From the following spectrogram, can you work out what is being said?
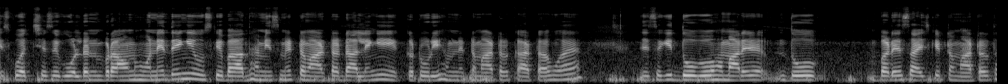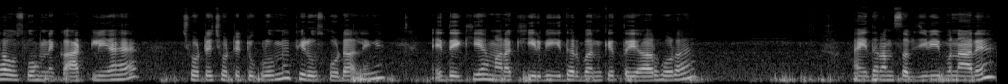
इसको अच्छे से गोल्डन ब्राउन होने देंगे, उसके बाद हम इसमें टमाटर डालेंगे। एक कटोरी हमने टमाटर काटा हुआ है। जैसे कि दो, वो हमारे दो बड़े साइज़ के टमाटर था, उसको हमने काट लिया है छोटे छोटे टुकड़ों में, फिर उसको डालेंगे। ये देखिए, हमारा खीर भी इधर बन के तैयार हो रहा है। हाँ इधर हम सब्ज़ी भी बना रहे हैं।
